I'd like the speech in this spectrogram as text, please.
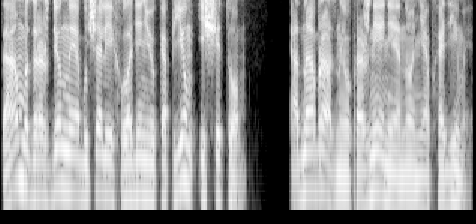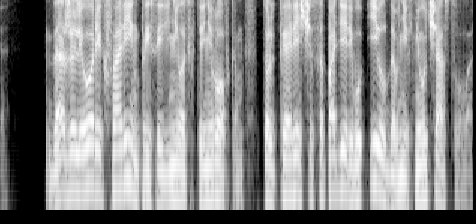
Там возрожденные обучали их владению копьем и щитом. Однообразные упражнения, но необходимые. Даже Леорик Фарин присоединилась к тренировкам, только резчица по дереву Илда в них не участвовала.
